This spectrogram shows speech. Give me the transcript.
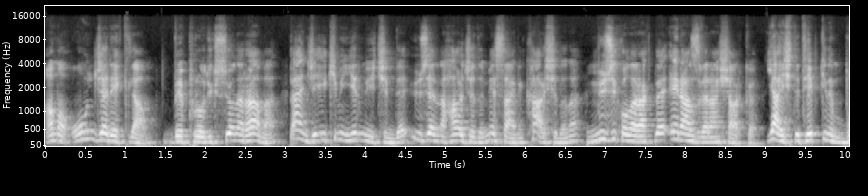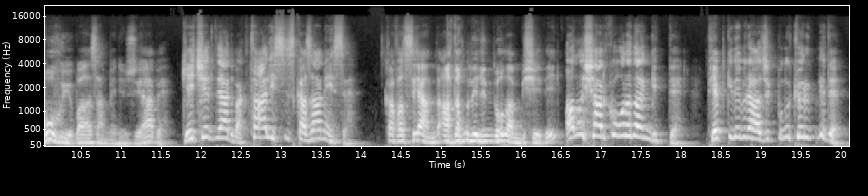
Ama onca reklam ve prodüksiyona rağmen bence 2020 içinde üzerine harcadığı mesainin karşılığını müzik olarak da en az veren şarkı. Ya işte tepkinin bu huyu bazen beni üzüyor abi. Geçirdi hadi bak talihsiz kaza neyse. Kafası yandı adamın elinde olan bir şey değil. Ama şarkı oradan gitti. Tepki de birazcık bunu körükledi.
